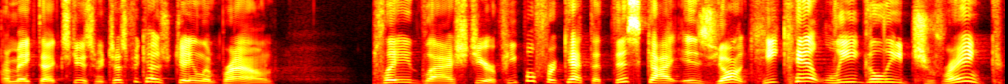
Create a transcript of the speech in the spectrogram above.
I make that excuse me, just because Jaylen Brown played last year. People forget that this guy is young. He can't legally drink.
